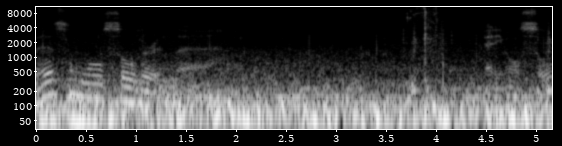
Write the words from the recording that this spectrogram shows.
There's some more silver in there. Any more silver?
